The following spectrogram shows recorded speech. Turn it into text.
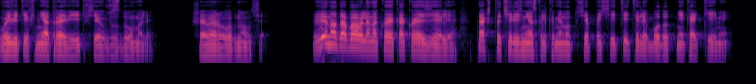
«Вы ведь их не отравить всех вздумали». Шевер улыбнулся. Вино добавлено кое-какое зелье, так что через несколько минут все посетители будут никакими.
